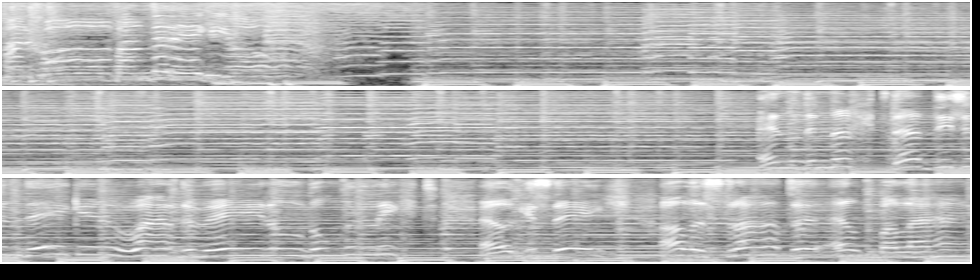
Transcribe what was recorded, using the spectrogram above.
Margot van de regio. En de nacht, dat is een deken waar de wereld onder ligt. Elke steeg, alle straten, elk paleis.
